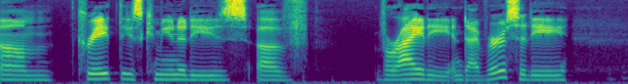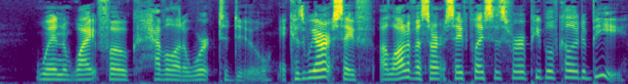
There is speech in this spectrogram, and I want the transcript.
um, create these communities of variety and diversity? When white folk have a lot of work to do. Because we aren't safe a lot of us aren't safe places for people of color to be.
